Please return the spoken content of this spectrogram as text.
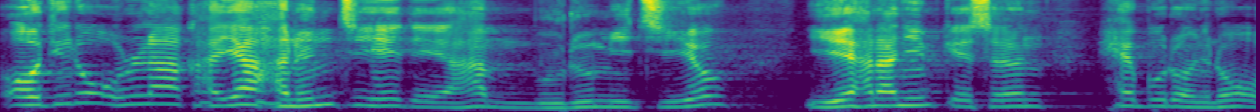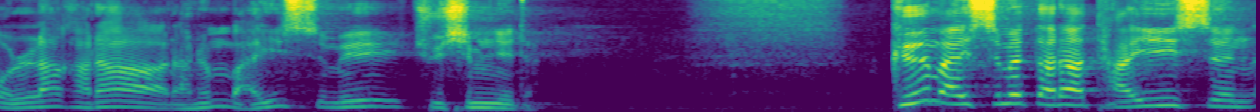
어디로 올라가야 하는지에 대한 물음이지요. 이에 하나님께서는 헤브론으로 올라가라라는 말씀을 주십니다. 그 말씀에 따라 다윗은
